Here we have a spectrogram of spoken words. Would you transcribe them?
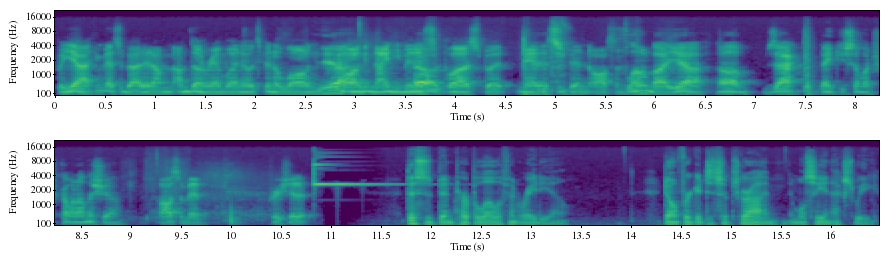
but yeah, I think that's about it. I'm, I'm done rambling. I know it's been a long Yeah. long 90 minutes No. plus, but man, this has been awesome. flown by. Yeah. Um, Zach, thank you so much for coming on the show. Awesome, man. Appreciate it. This has been Purple Elephant Radio. Don't forget to subscribe, and we'll see you next week.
